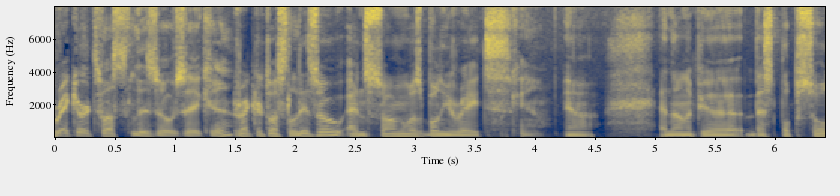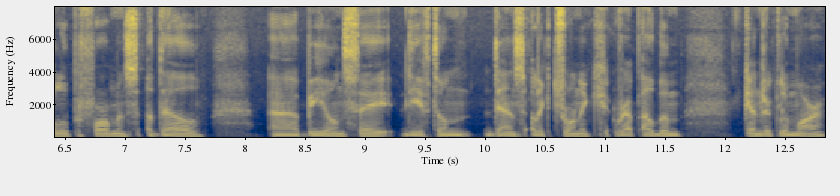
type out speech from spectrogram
Record was Lizzo zeker, hè? Record was Lizzo en Song was Bonnie Raitt. Oké. Ja. En dan heb je Best Pop Solo Performance, Adele. eh, Beyoncé, die heeft dan Dance Electronic Rap Album Kendrick Lamar.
